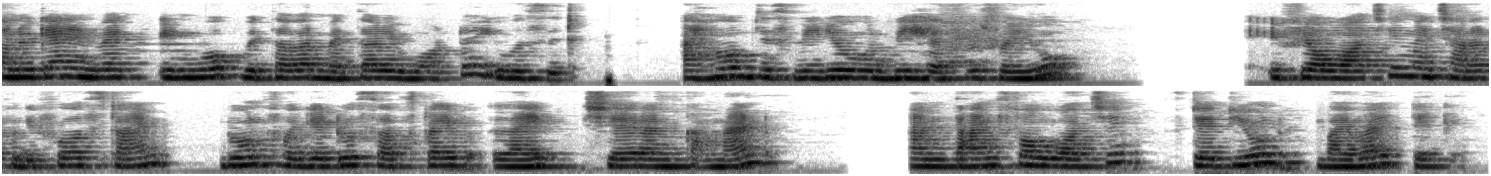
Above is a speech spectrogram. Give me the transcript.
and you can invoke whichever method you want to use it. I hope this video would be helpful for you. If you are watching my channel for the first time, don't forget to subscribe, like, share and comment. And thanks for watching. Stay tuned. Bye bye. Take care.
